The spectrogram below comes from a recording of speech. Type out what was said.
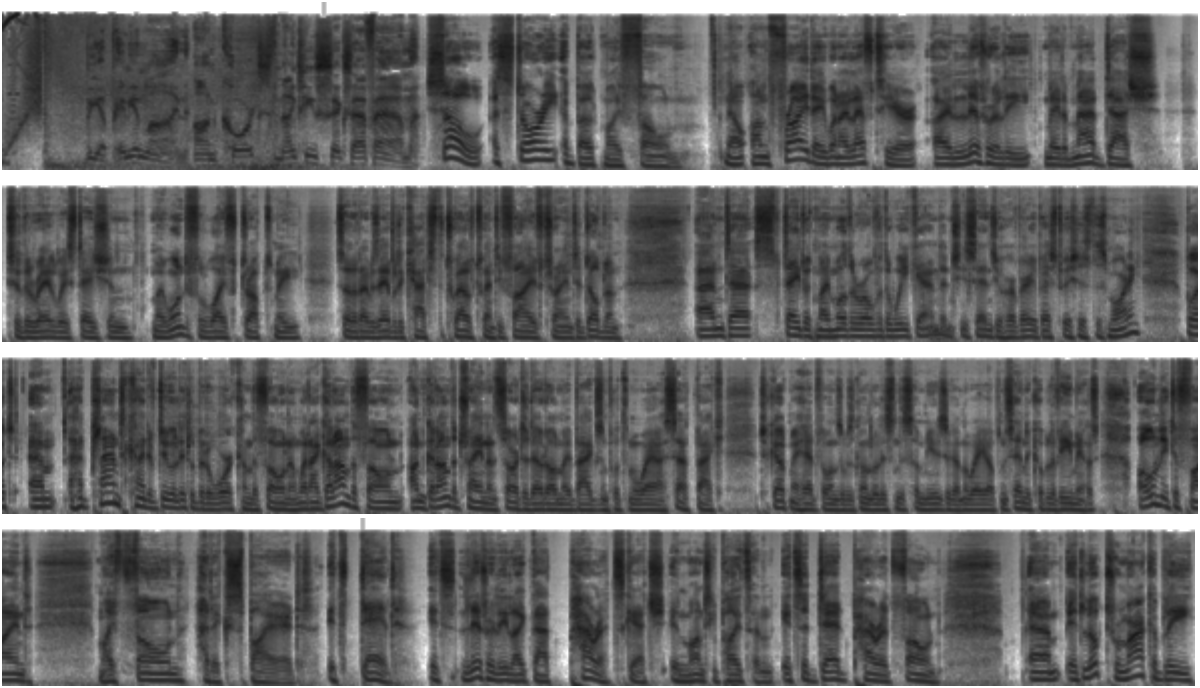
The Opinion Line on Cork's 96 FM. So, a story about my phone. Now, on Friday when I left here, I literally made a mad dash to the railway station. My wonderful wife dropped me so that I was able to catch the 12:25 train to Dublin, and uh, stayed with my mother over the weekend. And she sends you her very best wishes this morning. But um, I had planned to kind of do a little bit of work on the phone, and when I got on the phone, and got on the train and sorted out all my bags and put them away, I sat back, took out my headphones, I was going to listen to some music on the way up and send a couple of emails, only to find my phone had expired. It's dead. It's literally like that parrot sketch in Monty Python. It's a dead parrot phone. Um, it looked remarkably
